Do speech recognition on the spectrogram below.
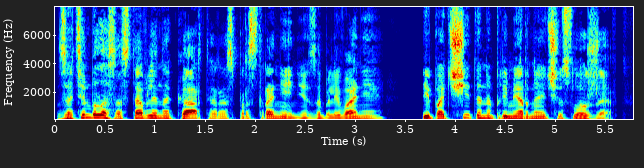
Затем была составлена карта распространения заболевания и подсчитано примерное число жертв.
